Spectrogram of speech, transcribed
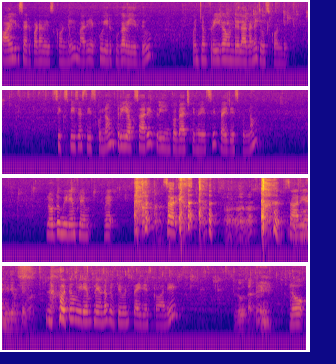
ఆయిల్కి సరిపడా వేసుకోండి. మరీ ఎక్కువ ఇరుకుగా వేయద్దు. కొంచెం ఫ్రీగా ఉండేలాగానే చూసుకోండి. సిక్స్ పీసెస్ తీసుకున్నాం. త్రీ ఒకసారి త్రీ ఇంకో బ్యాచ్ కింద వేసి ఫ్రై చేసుకుందాం. Low to medium flame sorry. Sorry అండి. లో టు మీడియం ఫ్లేమ్లో ఫిఫ్టీన్ మినిట్స్ ఫ్రై చేసుకోవాలి. లో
